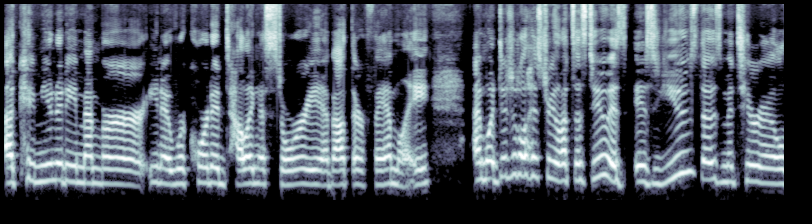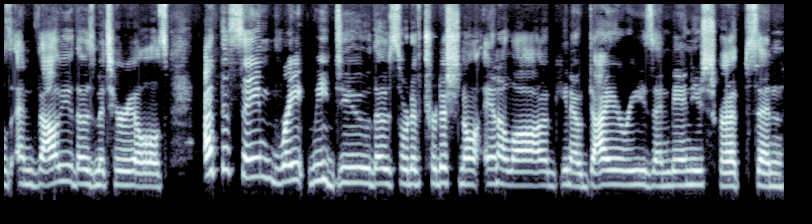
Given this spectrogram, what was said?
a community member, you know, recorded telling a story about their family. And what digital history lets us do is, is use those materials and value those materials at the same rate we do those sort of traditional analog, you know, diaries and manuscripts and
